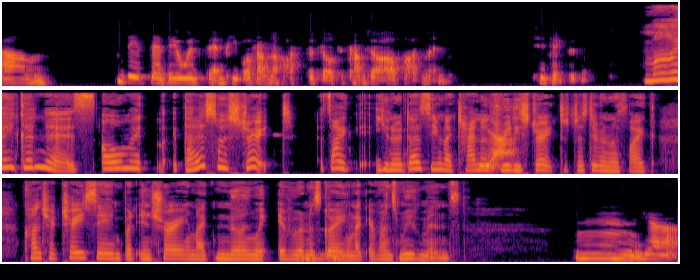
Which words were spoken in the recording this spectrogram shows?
um, they said they would send people from the hospital to come to our apartment to take the test. My goodness. Oh my, that is so strict. It's like, you know, it does seem like China is Yeah. really strict, just even with like contact tracing, but ensuring like knowing where everyone is Mhm. going, like everyone's movements. Mm, yeah.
